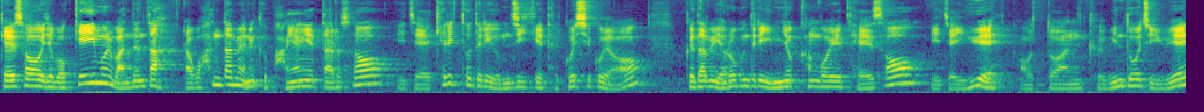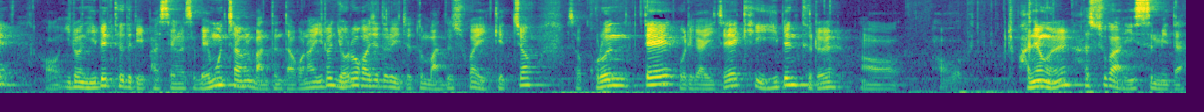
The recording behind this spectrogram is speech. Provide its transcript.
그래서 이제 뭐 게임을 만든다 라고 한다면 그 방향에 따라서 이제 캐릭터들이 움직이게 될 것이고요. 그 다음에 여러분들이 입력한 거에 대해서 이제 위에 어떠한 그 Windows 위에 어, 이런 이벤트들이 발생해서 메모장을 만든다거나 이런 여러 가지들을 이제 또 만들 수가 있겠죠. 그래서 그런 때 우리가 이제 키 이벤트를 어, 어, 반영을 할 수가 있습니다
